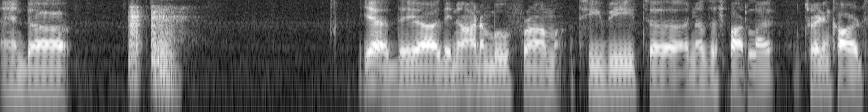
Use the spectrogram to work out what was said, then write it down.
And uh, yeah, they uh, they know how to move from TV to another spotlight. Trading cards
